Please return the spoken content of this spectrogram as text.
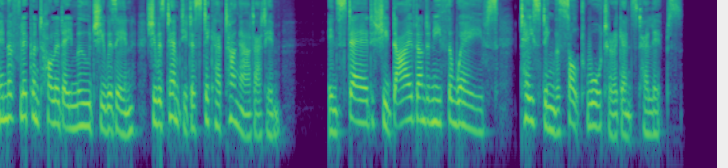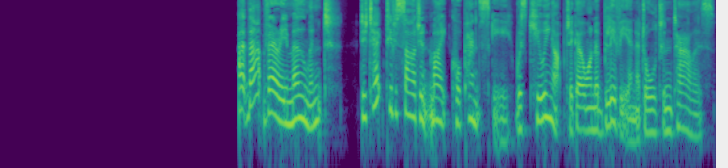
In the flippant holiday mood she was in, she was tempted to stick her tongue out at him. Instead, she dived underneath the waves, tasting the salt water against her lips. At that very moment, Detective Sergeant Mike Korpanski was queuing up to go on Oblivion at Alton Towers.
